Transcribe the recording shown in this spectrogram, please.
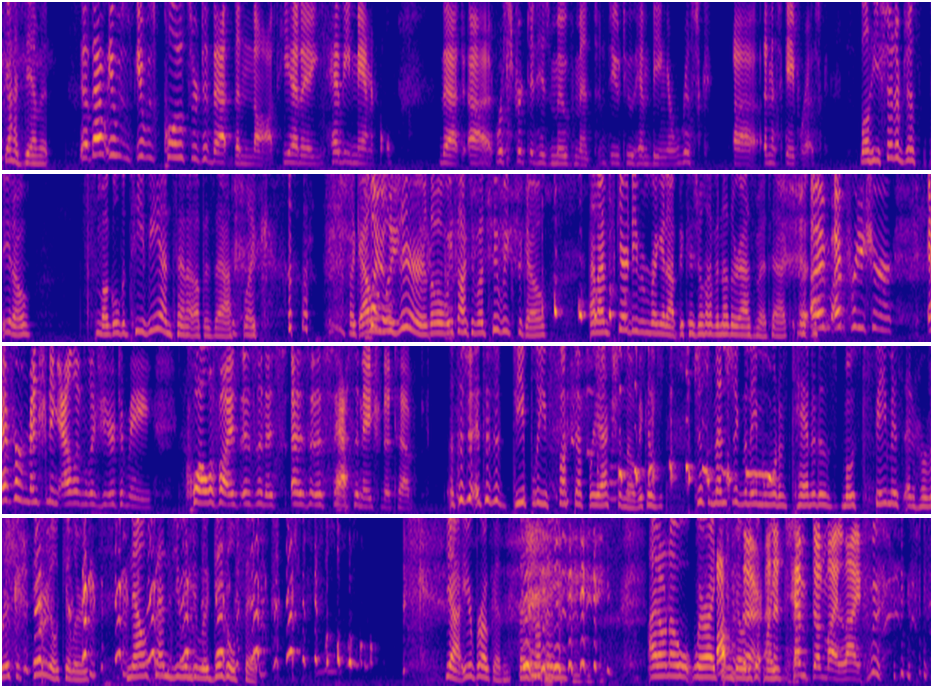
God damn it. Yeah, that it was it was closer to that than not. He had a heavy manacle that uh, restricted his movement due to him being a risk, uh, an escape risk. Well, he should have just, you know, smuggled a TV antenna up his ass, like, like Alan Clearly. Legere, the one we talked about two weeks ago. And I'm scared to even bring it up because you'll have another asthma attack. But I'm I'm pretty sure ever mentioning Alan Legere to me qualifies as an as an assassination attempt. it's such a it's such a deeply fucked up reaction though, because just mentioning the name of one of Canada's most famous and horrific serial killers now sends you into a giggle fit. Yeah, you're broken. There's nothing. I don't know where I can Officer, go to get my. an attempt on my life.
